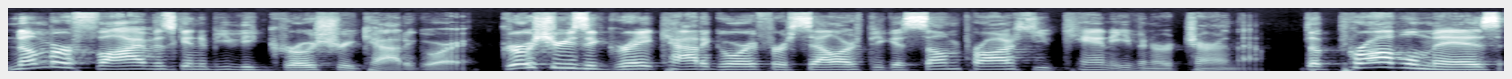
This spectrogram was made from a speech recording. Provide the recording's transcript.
Number five is going to be the grocery category. Grocery is a great category for sellers because some products you can't even return them. The problem is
